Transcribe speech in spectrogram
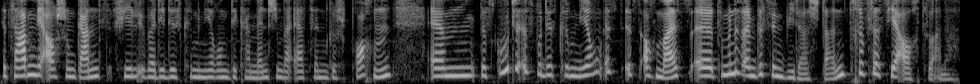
Jetzt haben wir auch schon ganz viel über die Diskriminierung dicker Menschen bei Ärztinnen gesprochen. Ähm, das Gute ist, wo Diskriminierung ist, ist auch meist äh, zumindest ein bisschen Widerstand. Trifft das hier auch zu, Anna?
